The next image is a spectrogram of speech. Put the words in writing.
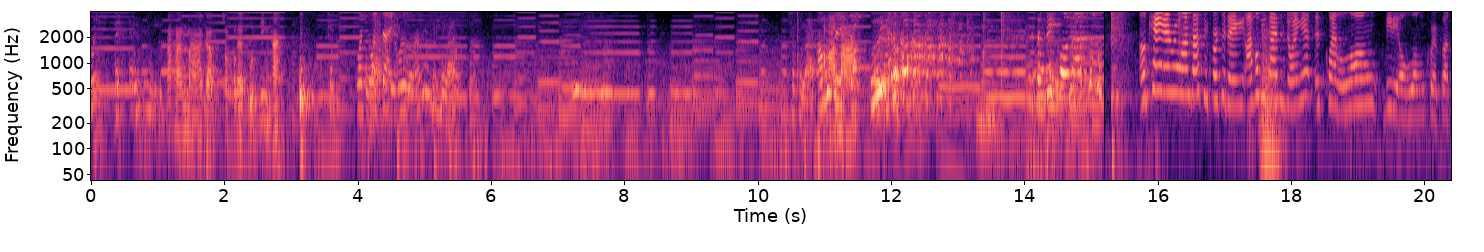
Wait, I, I think it's อาหารหมากับช็อกโกแลตพุดดิ้งอะ choc- วันวันใจเวอร์ I think it's Chocolate. chocolate. I would say Mama. chocolate. It's a big bonus. Okay, everyone, that's it for today. I hope you guys enjoying it. It's quite a long video, long clip, but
